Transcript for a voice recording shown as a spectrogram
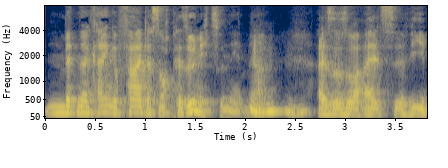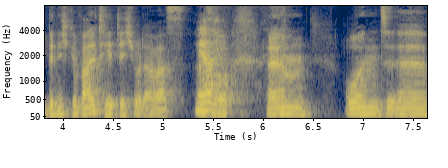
mit einer kleinen Gefahr, das auch persönlich zu nehmen. Ja? Mhm, mhm. also so als, wie, bin ich gewalttätig oder was? Ja. Also, ähm, und äh,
